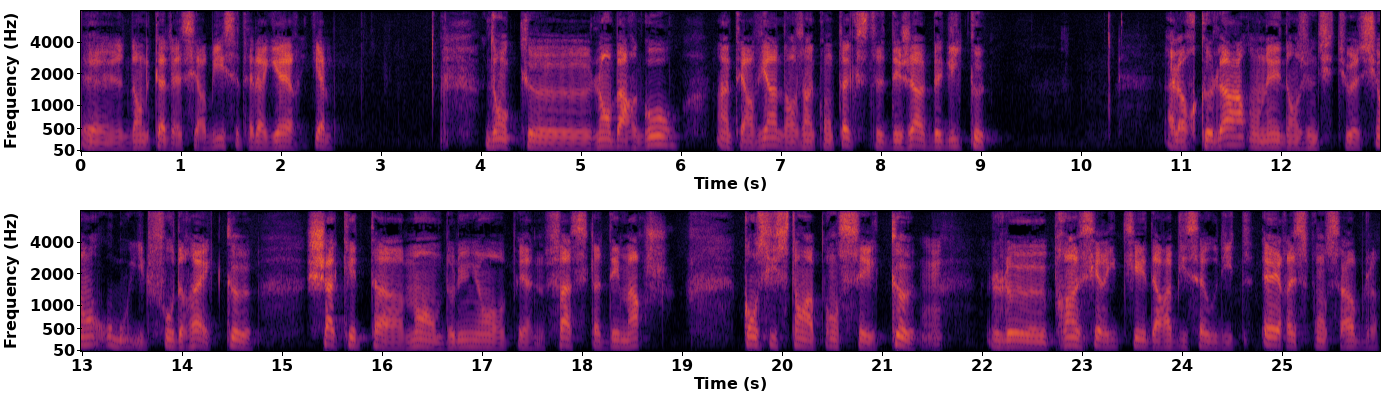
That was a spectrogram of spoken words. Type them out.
euh, dans le cas de la Serbie, c'était la guerre. Donc euh, l'embargo intervient dans un contexte déjà belliqueux. Alors que là, on est dans une situation où il faudrait que chaque État membre de l'Union européenne fasse la démarche consistant à penser que le prince héritier d'Arabie saoudite est responsable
